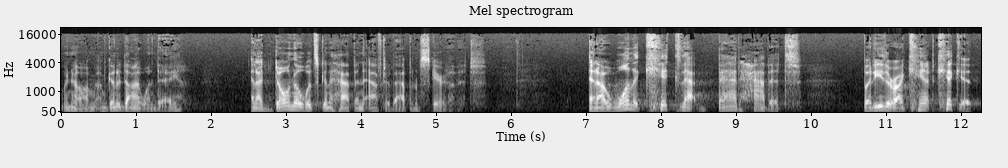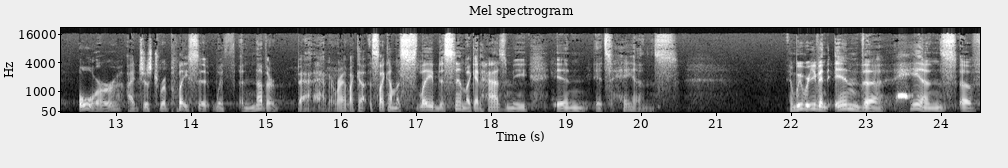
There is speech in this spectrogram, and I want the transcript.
We know I'm, I'm going to die one day, and I don't know what's going to happen after that, but I'm scared of it. And I want to kick that bad habit but either I can't kick it or I just replace it with another bad habit, right? Like uh, it's like I'm a slave to sin, like it has me in its hands. And we were even in the hands of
